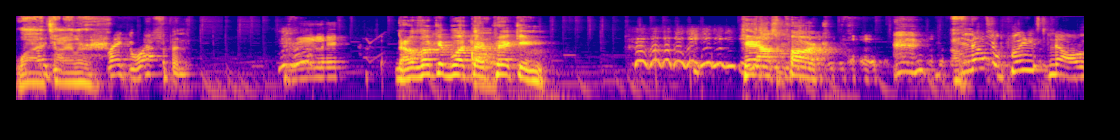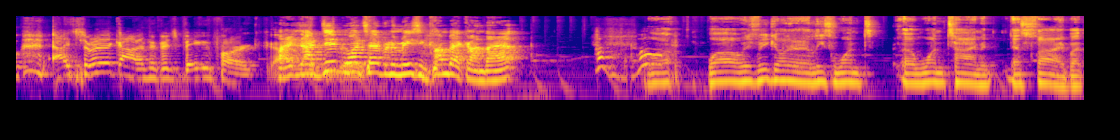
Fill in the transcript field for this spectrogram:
Why, Tyler? Frank, what happened? Really? Now look at what they're picking. Chaos Park. No, please, no. I swear to God, if it's Baby Park. I, uh, I did once have an amazing comeback on that. Well, well, if we go to at least one uh, one time, it, that's fine. But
